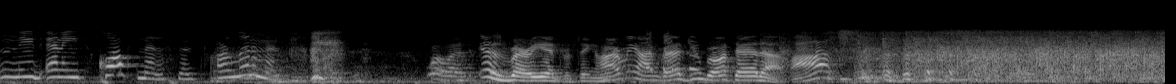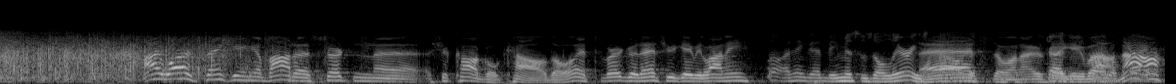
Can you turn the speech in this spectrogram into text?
need any cough medicine or liniment. Well, that is very interesting, Harvey. I'm glad you brought that up. Huh? I was thinking about a certain uh, Chicago cow, though. That's a very good answer you gave me, Lonnie. Well, I think that'd be Mrs. O'Leary's cow. That's the one I was thinking about. Now,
